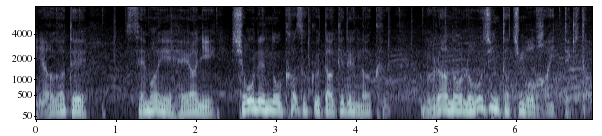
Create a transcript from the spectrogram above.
う。やがて狭い部屋に少年の家族だけでなく村の老人たちも入ってきた。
